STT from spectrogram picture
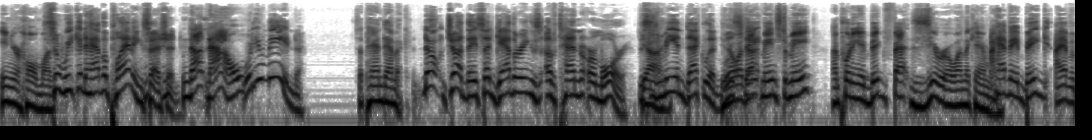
in your home? On So we can have a planning session. not now. What do you mean? It's a pandemic. No, Judd, they said gatherings of 10 or more. This Yeah. is me and Declan. You We'll know what stay- that means to me? I'm putting a big fat zero on the camera. I have a big, I have a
